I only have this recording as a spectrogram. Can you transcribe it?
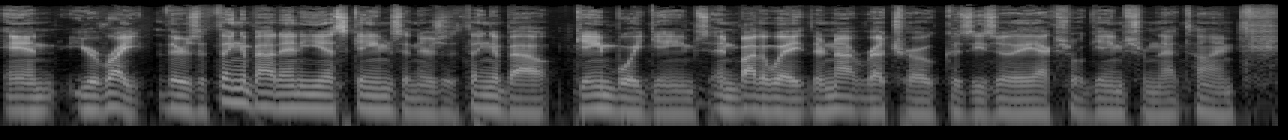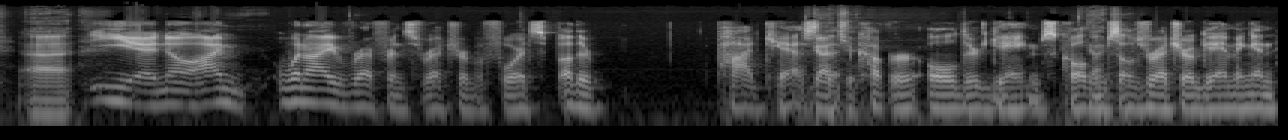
And you're right. There's a thing about NES games and there's a thing about Game Boy games. And by the way, they're not retro because these are the actual games from that time. Uh, Yeah, no, I'm when I reference retro before, it's other podcasts Gotcha. that cover older games call themselves retro gaming, and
